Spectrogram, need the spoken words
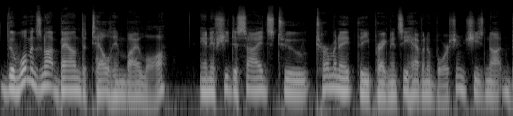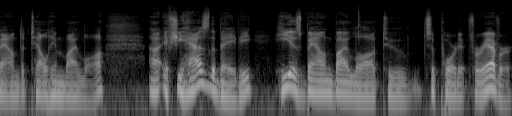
The woman's not bound to tell him by law. And if she decides to terminate the pregnancy, have an abortion, she's not bound to tell him by law. Uh, if she has the baby, he is bound by law to support it forever.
